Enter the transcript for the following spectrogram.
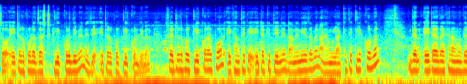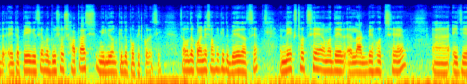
সো এটার উপরে জাস্ট ক্লিক করে দিবেন, এই যে এটার উপর ক্লিক করে দিবেন। সো এটার উপর ক্লিক করার পর এখান থেকে এটাকে টেনে ডানে নিয়ে যাবেন আই এম লাকিতে ক্লিক করবেন। দেন এটা দেখেন আমাদের এটা পেয়ে গেছি, আমরা দুশো সাতাশ মিলিয়ন কিন্তু প্রফিট করেছি। সো আমাদের কয়েনের সংখ্যা কিন্তু বেড়ে যাচ্ছে। নেক্সট হচ্ছে আমাদের লাগবে হচ্ছে এই যে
